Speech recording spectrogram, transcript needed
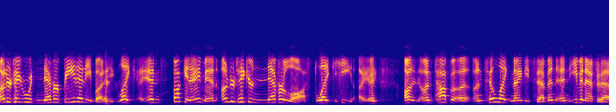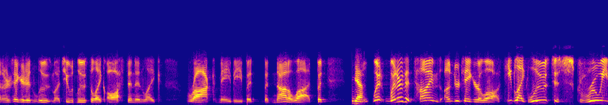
Undertaker would never beat anybody. Like and fucking a man, Undertaker never lost. Like he. I, on, on top of uh, until like '97, and even after that, Undertaker didn't lose much. He would lose to like Austin and like Rock maybe, but but not a lot. But Yeah. when when are the times Undertaker lost? He'd like lose to screwy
